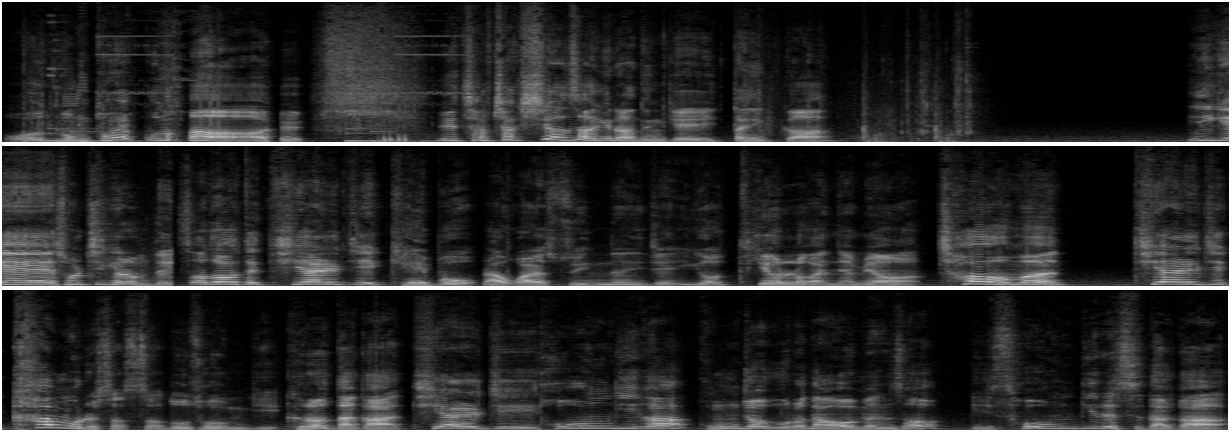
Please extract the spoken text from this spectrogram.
어 멍통했구나. 이게 참 착시 현상이라는 게 있다니까. 이게 솔직히 여러분들 서더한테 TRG 계보라고 할 수 있는 이제 이게 어떻게 흘러갔냐면 처음은 TRG 카모를 썼어 노소음기. 그러다가 TRG 소음기가 공적으로 나오면서 이 소음기를 쓰다가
